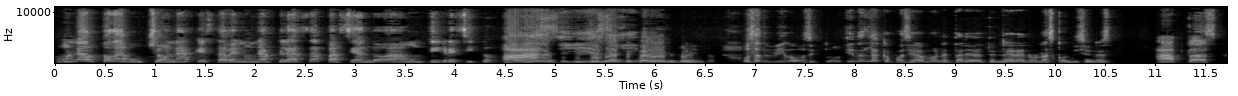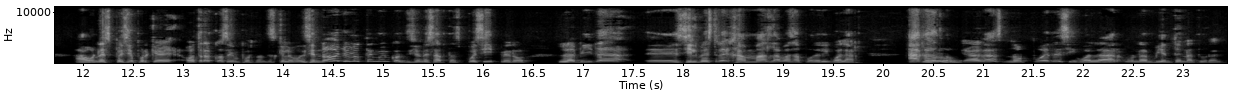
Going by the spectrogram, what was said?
una toda buchona que estaba en una plaza paseando a un tigrecito. Ah, Ah, sí, sí, sí, sí. O sea, te digo, si tú tienes la capacidad monetaria de tener en unas condiciones aptas a una especie, porque otra cosa importante es que luego dicen, no, yo lo tengo en condiciones aptas. Pues sí, pero la vida eh, silvestre jamás la vas a poder igualar. Hagas No. lo que hagas, no puedes igualar un ambiente natural.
